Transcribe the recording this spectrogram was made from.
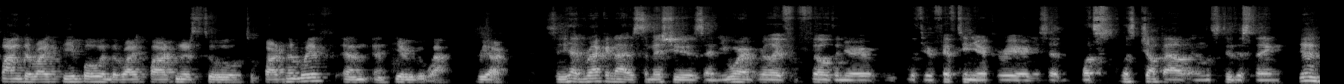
find the right people and the right partners to to partner with. And and here we are. We are. So you had recognized some issues, and you weren't really fulfilled in your with your 15 year career. And you said, "Let's let's jump out and let's do this thing. Yeah,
